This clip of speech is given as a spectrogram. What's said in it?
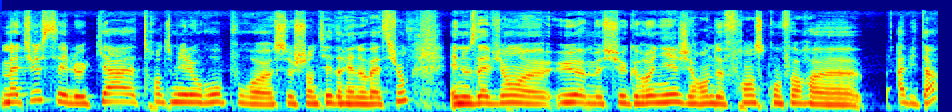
Mathieu, c'est le cas 30 000 euros pour euh, ce chantier de rénovation. Et nous avions euh, eu euh, Monsieur Grenier, gérant de France Confort euh, Habitat.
